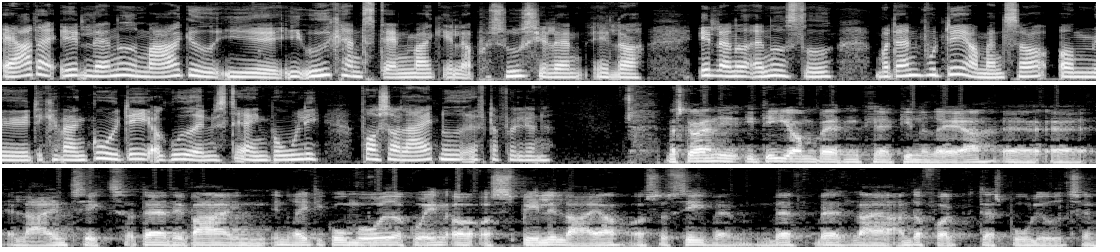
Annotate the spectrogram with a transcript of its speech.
er der et eller andet marked i, i udkants Danmark, eller på Sydsjælland, eller et eller andet andet sted, hvordan vurderer man så, om øh, det kan være en god idé at gå ud og investere i en bolig, for så at lege den ud efterfølgende? Man skal have en idé om, hvad den kan generere af, af, af lejeindtægt, og der er det bare en, en rigtig god måde at gå ind og, og spille lejer, og så se, hvad, hvad, hvad lejer andre folk deres bolig ud til.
